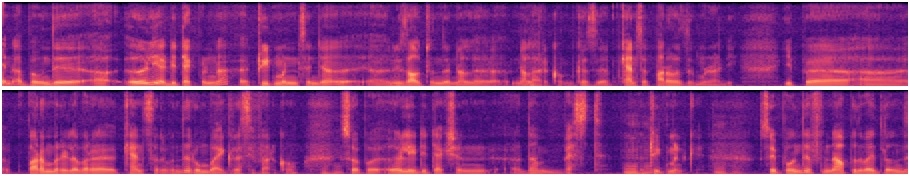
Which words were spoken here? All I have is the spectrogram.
ஏன்னா இப்போ வந்து ஏர்லியாக டிடெக்ட் பண்ணால் ட்ரீட்மெண்ட் செஞ்சால் ரிசல்ட் வந்து நல்ல நல்லா இருக்கும். பிகாஸ் கேன்சர் பரவறதுக்கு முன்னாடி. இப்போ பரம்பரையில் வர கேன்சர் வந்து ரொம்ப அக்ரெசிவாக இருக்கும். ஸோ இப்போ ஏர்லி டிடெக்ஷன் தான் பெஸ்ட் ட்ரீட்மெண்ட்க்கு ஸோ இப்போ வந்து நாற்பது வயதில் வந்து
